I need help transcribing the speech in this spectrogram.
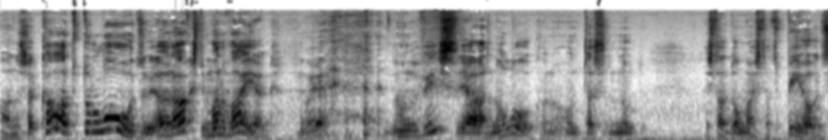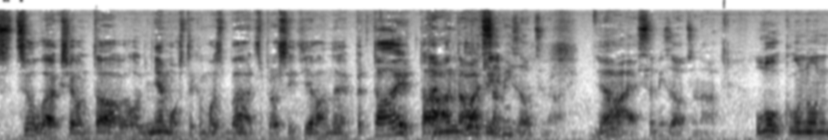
Andris saka, kā tu tur lūdzu, ja raksti man vajag. Nu, jā. un viss, jā, nu, lūk, un, un tas, nu, es tā domāju, es tāds pieaudzis cilvēks jau un tā vēl ņemos, tā kā maz bērns prasīt, jā, nē, bet tā ir, tā, Tā, ir mana tā esam būtība. izaudzināti. Jā. Tā esam izaudzināti. Lūk, un, un,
